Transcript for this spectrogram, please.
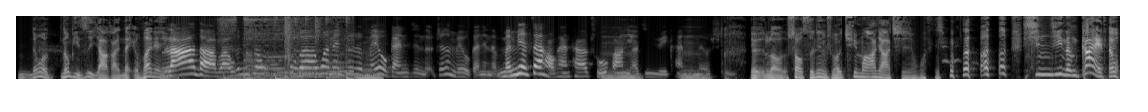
你能我能比自己家干净？哪个饭店？拉倒吧！我跟你说，这个外面就是没有干净的，真的没有干净的。门面再好看，他厨房你要进去一看，没有有老少司令说去妈家吃，我 心机能 get 我。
